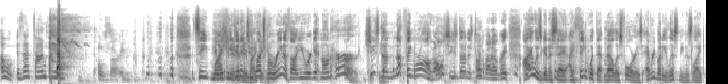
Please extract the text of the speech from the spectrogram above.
Oh, is that time to? Oh, sorry. See, Mike, should you did it interview too Mike much. again. Marina thought you were getting on her. She's done nothing wrong. All she's done is talk about how great. I was going to say, I think what that bell is for is everybody listening is like,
